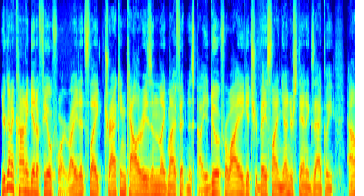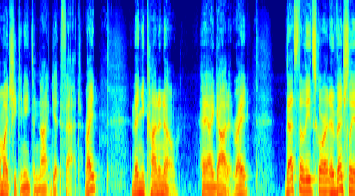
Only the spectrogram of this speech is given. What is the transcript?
you're going to kind of get a feel for it, right? It's like tracking calories in like MyFitnessPal. You do it for a while, you get your baseline, you understand exactly how much you can eat to not get fat, right? And then you kind of know, hey, I got it, right? That's the lead score. And eventually,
